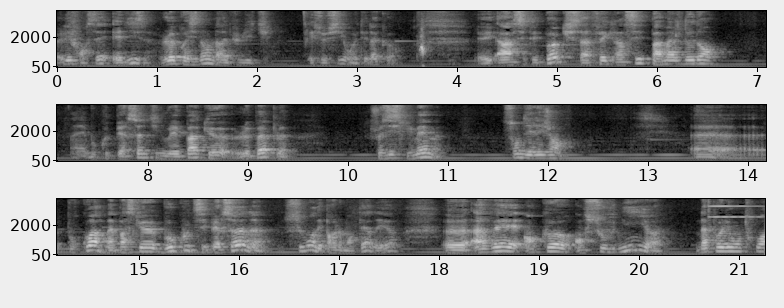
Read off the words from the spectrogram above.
les Français élisent le président de la République. Et ceux-ci ont été d'accord. Et à cette époque, ça a fait grincer pas mal de dents. Il y a beaucoup de personnes qui ne voulaient pas que le peuple choisisse lui-même son dirigeant. Euh, pourquoi? Ben Parce que beaucoup de ces personnes, souvent des parlementaires d'ailleurs, euh, avaient encore en souvenir Napoléon III.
